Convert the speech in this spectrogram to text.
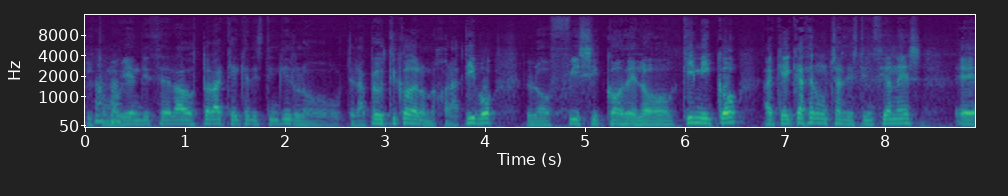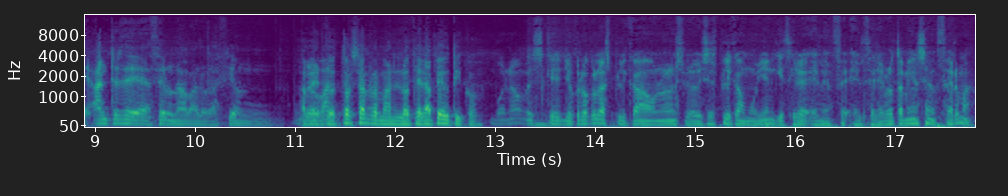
Y como bien dice la doctora, que hay que distinguir lo terapéutico de lo mejorativo, lo físico de lo químico. Aquí hay que hacer muchas distinciones eh, antes de hacer una valoración. A ver, doctor San Román, lo terapéutico. Bueno, es que yo creo que lo ha explicado, no lo habéis explicado muy bien, que decir, el, cerebro también se enferma.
